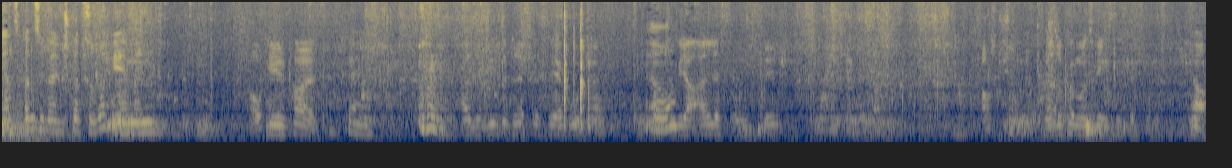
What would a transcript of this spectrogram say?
Jetzt kannst du wieder einen Schritt zurückgehen. Wenn, Auf jeden Fall. okay. Also diese Drift ist sehr gut, ne? Ja. Schon wieder alles im Bild. Nein, weggelassen. Ausgeschieden. Na, so können wir uns wenigstens betrieben. ja.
